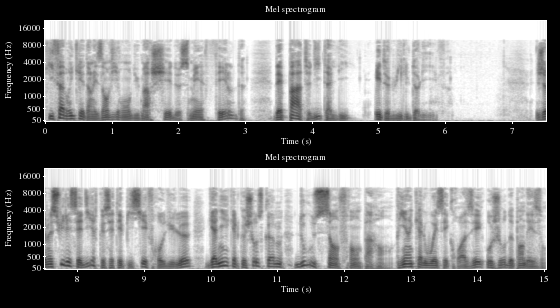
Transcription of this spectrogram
qui fabriquait dans les environs du marché de Smithfield des pâtes d'Italie et de l'huile d'olive. Je me suis laissé dire que cet épicier frauduleux gagnait quelque chose comme douze cents francs par an, rien qu'à louer ses croisées au jour de pendaison.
